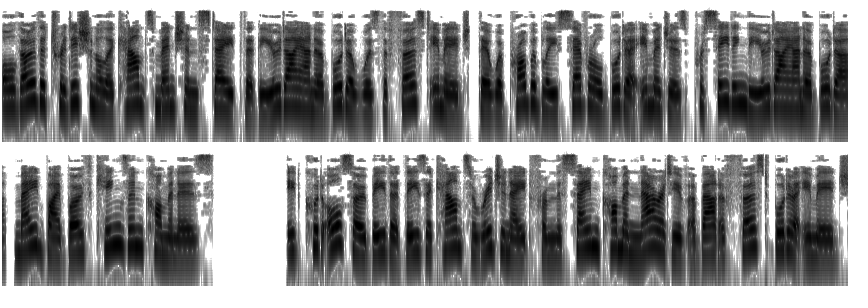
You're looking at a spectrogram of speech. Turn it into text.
Although the traditional accounts mentioned state that the Udayana Buddha was the first image, there were probably several Buddha images preceding the Udayana Buddha, made by both kings and commoners. It could also be that these accounts originate from the same common narrative about a first Buddha image.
